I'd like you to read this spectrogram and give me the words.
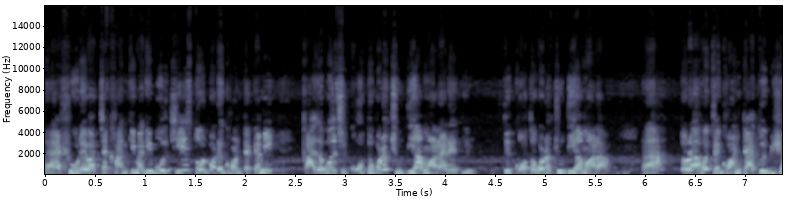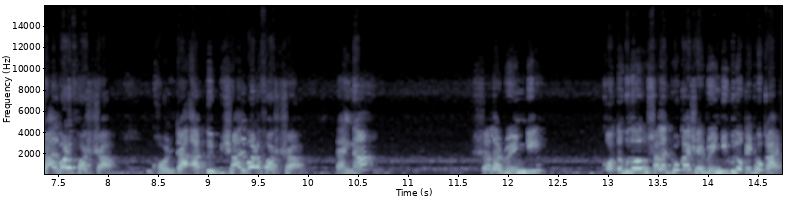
হ্যাঁ সুরে বাচ্চা খানকি মাগি বলছিস? তোর বড় ঘন্টাকে আমি কালো বলছি। কত বড় চুতিয়া মারা রে তুই? তুই কত বড় চুতিয়া মারা? হ্যাঁ তোরা হচ্ছে ঘণ্টা, তুই বিশাল বড় ফর্সা। ঘণ্টা আর তুই বিশাল বড় ফর্সা, তাই না? শালা রেন্ডি কতগুলো শালা ঢোকায়, সেই রেন্ডিগুলোকে ঢোকায়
